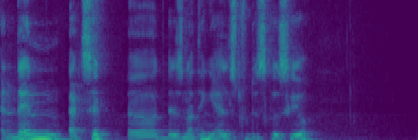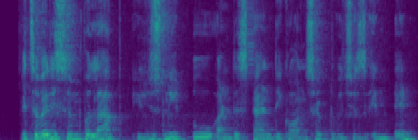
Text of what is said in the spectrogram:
And then that's it. Uh, there's nothing else to discuss here. It's a very simple app. You just need to understand the concept which is intent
